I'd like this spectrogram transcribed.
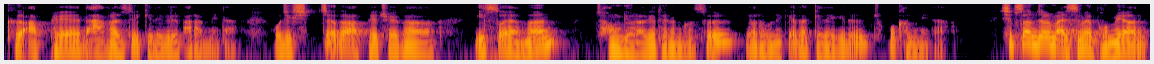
그 앞에 나아갈 수 있게 되기를 바랍니다. 오직 십자가 앞에 죄가 있어야만 정결하게 되는 것을 여러분이 깨닫게 되기를 축복합니다. 13절 말씀에 보면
